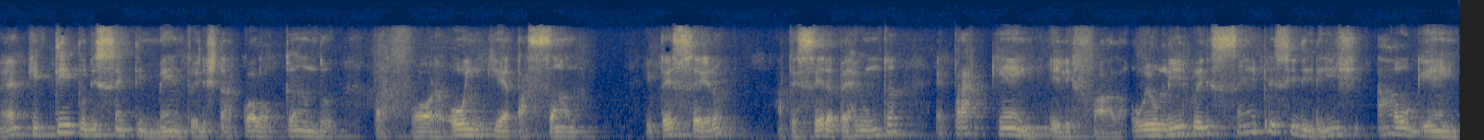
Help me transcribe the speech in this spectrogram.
É? Que tipo de sentimento ele está colocando para fora ou inquietação? E terceiro, a terceira pergunta é para quem ele fala. O eu lírico ele sempre se dirige a alguém.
